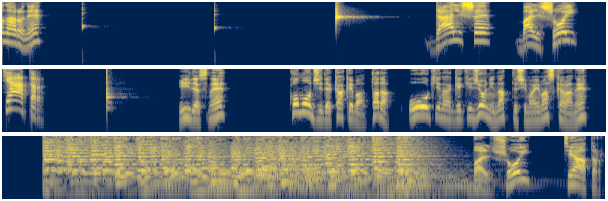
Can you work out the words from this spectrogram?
うなるね。Дальше большой театр. いいですね。小文字で書けばただ大きな劇場になってしまいますからね。Большой театр.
